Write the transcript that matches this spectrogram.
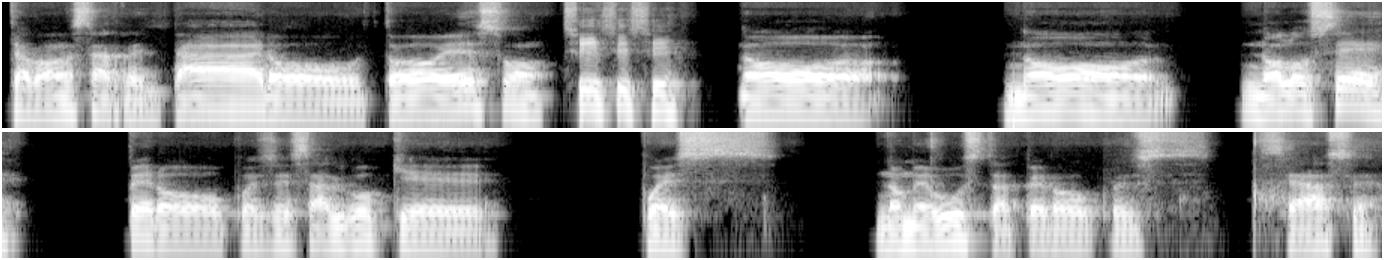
te vamos a rentar o todo eso. Sí, sí, sí no, no, no lo sé, pero pues es algo que pues no me gusta, pero pues se hace.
